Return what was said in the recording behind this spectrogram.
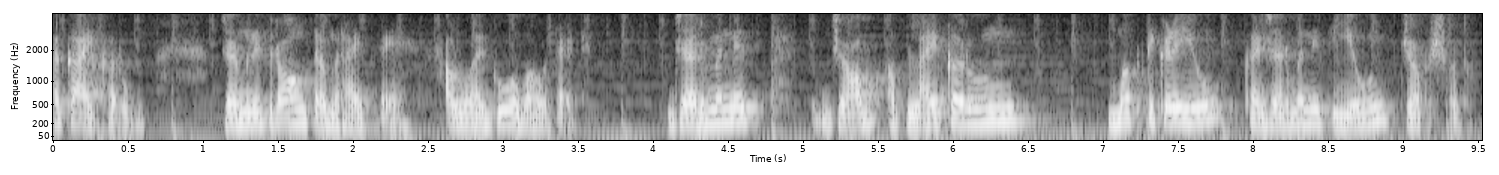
तर काय करू? जर्मनीत रॉंग टर्म राहायचं आहे how do I go about it जर्मनीत जॉब अप्लाय करून मग तिकडे येऊ का जर्मनीत येऊन जॉब शोधू?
